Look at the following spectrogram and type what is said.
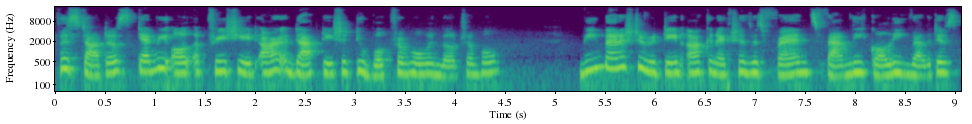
For starters, can we all appreciate our adaptation to work from home and learn from home? We managed to retain our connections with friends, family, colleagues, relatives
